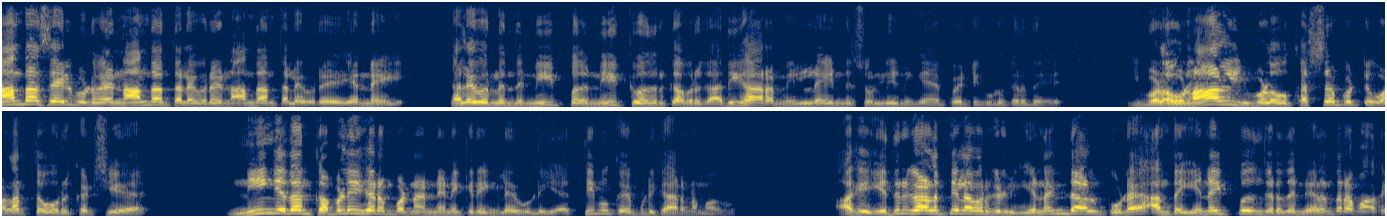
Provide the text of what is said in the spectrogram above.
நான் தான் செயல்படுவேன் நான் தான் தலைவர் நான் தான் தலைவர் என்னை தலைவர்லேருந்து நீப்ப நீக்குவதற்கு அவருக்கு அதிகாரம் இல்லைன்னு சொல்லி நீங்கள் பேட்டி கொடுக்கறது. இவ்வளவு நாள் இவ்வளவு கஷ்டப்பட்டு வளர்த்த ஒரு கட்சியை நீங்கள் தான் கபலீகரம் பண்ண நினைக்கிறீங்களே ஒழிய திமுக எப்படி காரணமாகும்? ஆக எதிர்காலத்தில் அவர்கள் இணைந்தால் கூட அந்த இணைப்புங்கிறது நிரந்தரமாக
